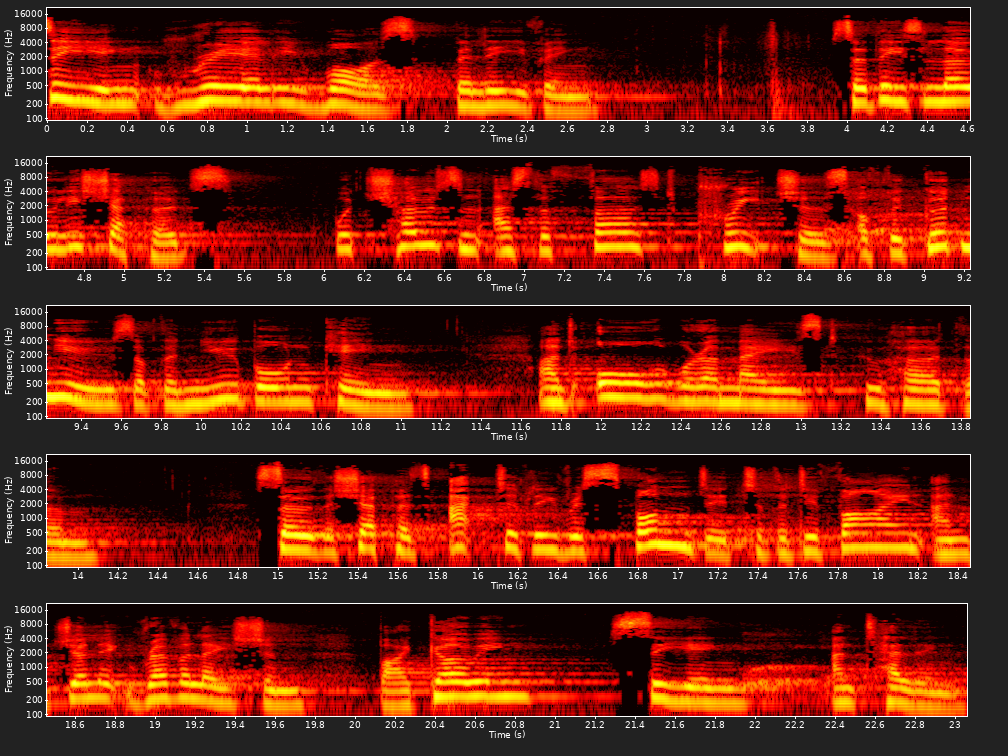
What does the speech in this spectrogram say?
Seeing really was believing. So, these lowly shepherds were chosen as the first preachers of the good news of the newborn king, and all were amazed who heard them. So the shepherds actively responded to the divine angelic revelation by going, seeing, and telling.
